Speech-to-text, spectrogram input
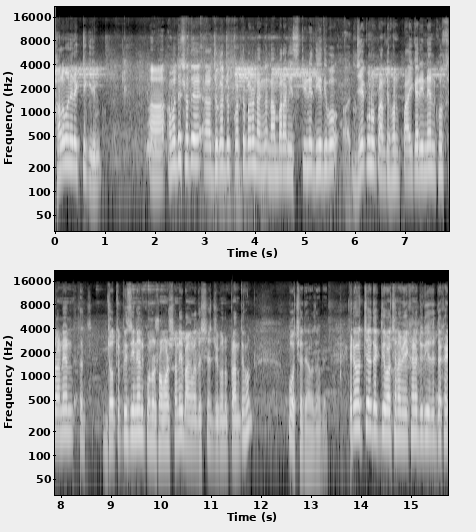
ভালো মানের একটি ক্রিম। আমাদের সাথে যোগাযোগ করতে পারেন। নাম্বার আমি স্ক্রিনে দিয়ে দিব। যে কোনো প্রান্তে হন, পাইকারি নেন, খুচরা নেন যত পিসি নেন, কোনো সমস্যা নেই। বাংলাদেশের যে কোনো প্রান্তে হন, পৌঁছে দেওয়া যাবে। এটা হচ্ছে, দেখতে পাচ্ছেন, আমি এখানে যদি এদের দেখাই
